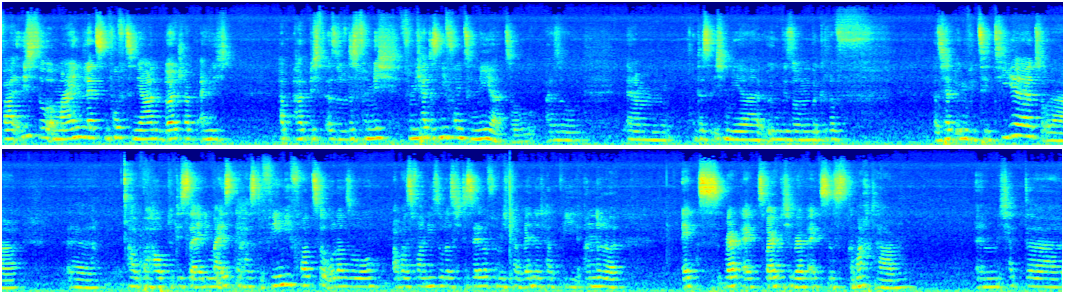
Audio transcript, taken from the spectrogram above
war ich so in meinen letzten 15 Jahren in Deutschland eigentlich, hab, hab ich, also das für mich, für mich hat das nie funktioniert. So. Also, ähm, dass ich mir irgendwie so einen Begriff, also ich habe irgendwie zitiert oder äh, habe behauptet, ich sei die meistgehasste Femi-Fotze oder so, aber es war nie so, dass ich das selber für mich verwendet habe, wie andere Ex, Rap-Acts, weibliche Rap-Acts es gemacht haben. Ähm, ich habe da,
